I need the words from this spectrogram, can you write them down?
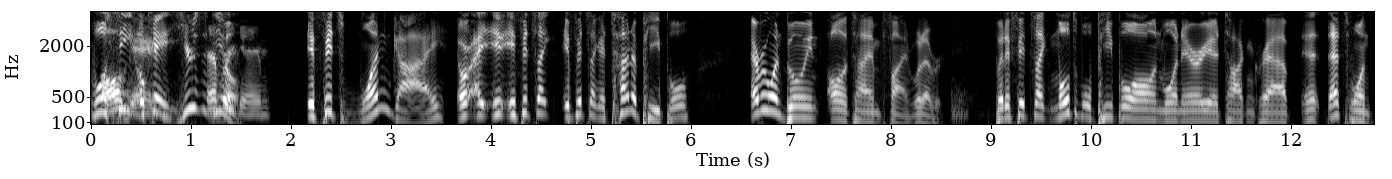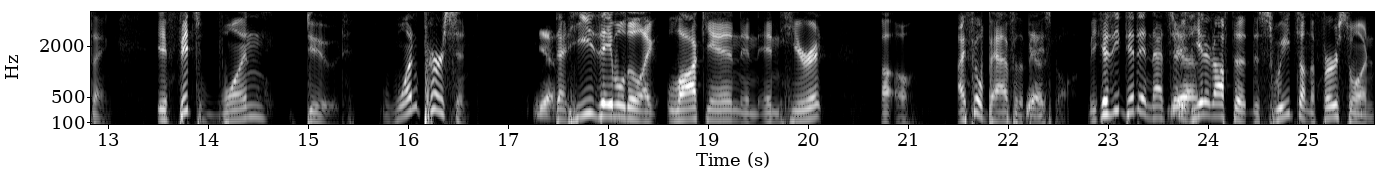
Well, all see, game, okay, here's the deal. game. if it's one guy or if it's like if it's like a ton of people everyone booing all the time fine whatever but if it's like multiple people all in one area talking crap eh, that's one thing if it's one dude one person Yeah. that he's able to like lock in and, and hear it uh-oh i feel bad for the Yeah. baseball because he did it in that series Yeah. he hit it off the, the suites on the first one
